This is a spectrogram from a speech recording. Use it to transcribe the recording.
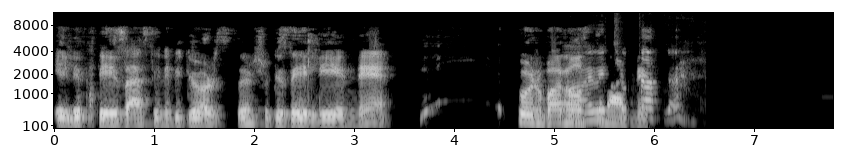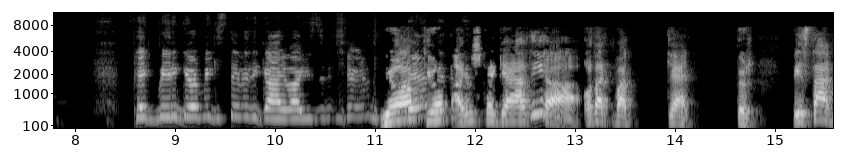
Elif teyzen seni bir görsün şu güzelliğini. Kurban Aa, olsun evet çok anne. tatlı. Pek beni görmek istemedi galiba yüzünü çevirdi. Yok Beğenmedi yok. Arışka geldi ya. O da bak gel. Dur. Biz tamam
